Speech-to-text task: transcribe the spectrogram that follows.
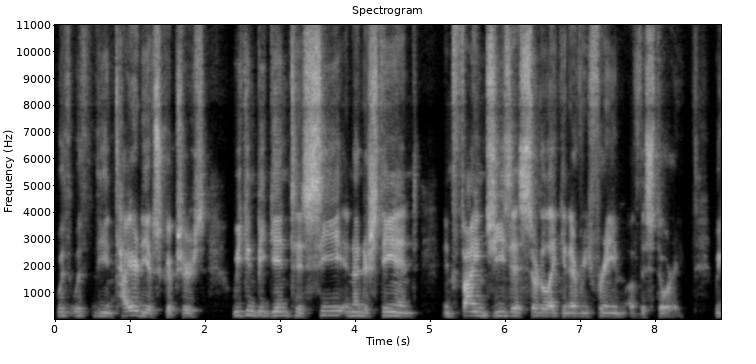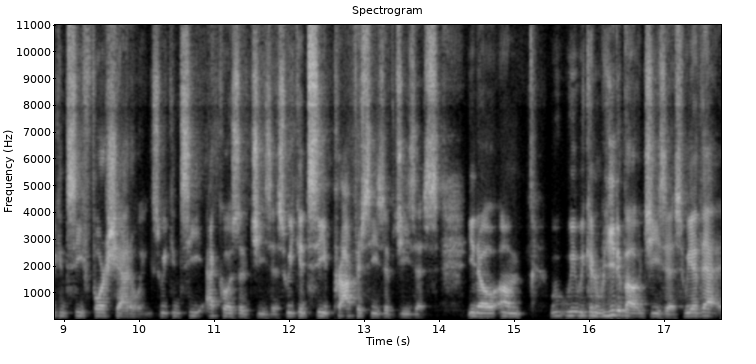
with with the entirety of scriptures, we can begin to see and understand and find Jesus sort of like in every frame of the story. We can see foreshadowings. We can see echoes of Jesus. We could see prophecies of Jesus. You know, um, we, we can read about Jesus. We have that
